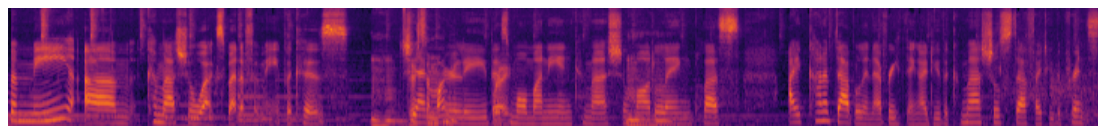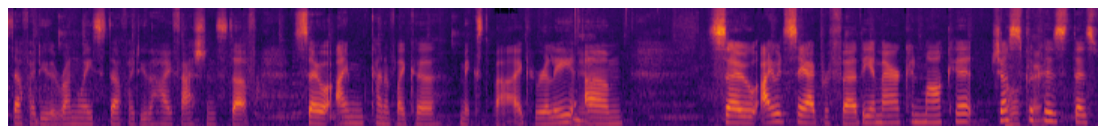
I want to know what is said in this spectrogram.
For me, um, commercial works better for me because Mhm. There's the money, generally there's right? more money in commercial modeling. Plus, I kind of dabble in everything. I do the commercial stuff, I do the print stuff, I do the runway stuff, I do the high fashion stuff. So I'm kind of like a mixed bag, really. Yeah. Um, so I would say I prefer the American market just Okay. because there's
